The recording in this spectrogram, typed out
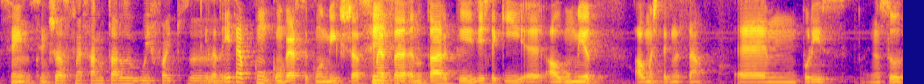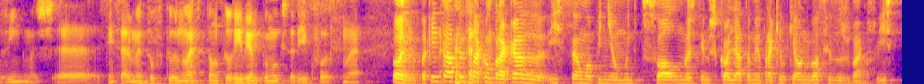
Sim, eh, que sim. já se começa a notar o, o efeito de... Exato. E até com conversa com amigos já se Sim, começa sim, a sim. notar que existe aqui eh, algum medo, alguma estagnação. Ehm, por isso, não sou adivinho, mas eh, sinceramente o futuro não é tão sorridente como eu gostaria que fosse, não é? Olha, para quem está a pensar em comprar casa, isto é uma opinião muito pessoal, mas temos que olhar também para aquilo que é o negócio dos bancos. Isto,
